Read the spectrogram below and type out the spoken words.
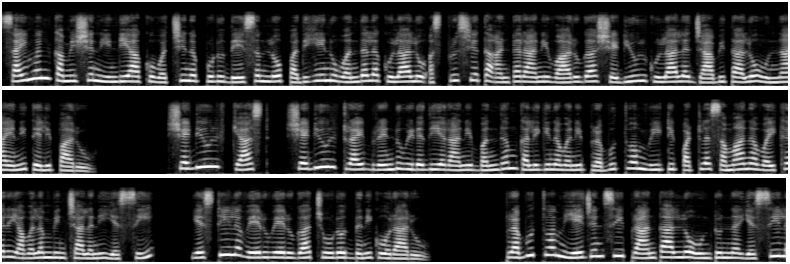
సైమన్ కమిషన్ ఇండియాకు వచ్చినప్పుడు దేశంలో పదిహేను వందల కులాలు అస్పృశ్యత అంటరాని వారుగా షెడ్యూల్ కులాల జాబితాలో ఉన్నాయని తెలిపారు. షెడ్యూల్డ్ క్యాస్ట్ షెడ్యూల్ ట్రైబ్ రెండు విడదీయరాని బంధం కలిగినవని ప్రభుత్వం వీటి పట్ల సమాన వైఖరి అవలంబించాలని ఎస్సీ ఎస్టీల వేరువేరుగా చూడొద్దని కోరారు. ప్రభుత్వం ఏజెన్సీ ప్రాంతాల్లో ఉంటున్న ఎస్సీల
